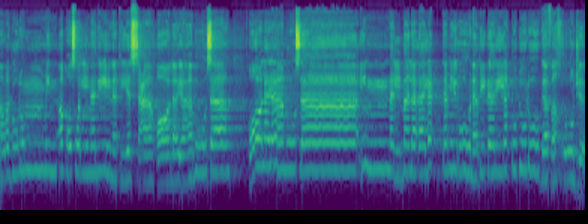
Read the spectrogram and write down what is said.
رجل من أقصى المدينة يسعى قال يا موسى قال يا موسى إن الملأ يأتمرون بك ليقتلوك فاخرج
